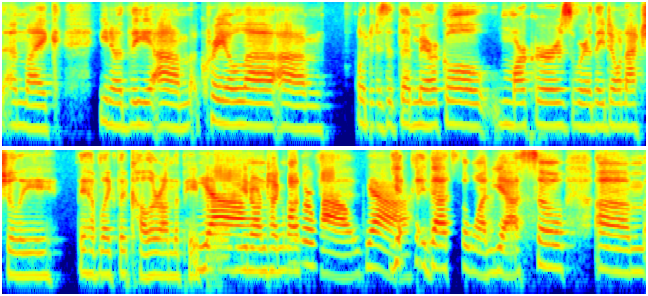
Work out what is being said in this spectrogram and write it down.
and like you know the um, crayola um, what is it the miracle markers where they don't actually they have like the color on the paper. Yeah, you know what I'm talking color about? Wow, yeah. Yeah, that's the one. Yeah. So um,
